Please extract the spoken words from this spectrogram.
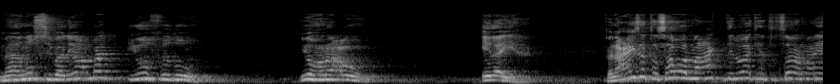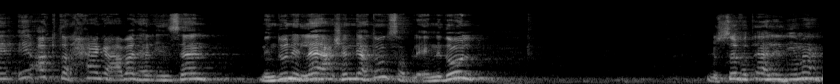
ما نصب ليعبد يوفضون يهرعون إليها. فأنا عايز أتصور معاك دلوقتي تتصور معايا إيه أكتر حاجة عبدها الإنسان من دون الله عشان دي هتنصب؟ لأن دول بصفة أهل الإيمان.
